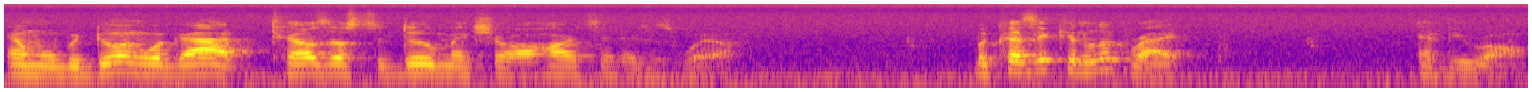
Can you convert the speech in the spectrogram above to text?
And when we're doing what God tells us to do, make sure our heart's in it as well. Because it can look right and be wrong.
